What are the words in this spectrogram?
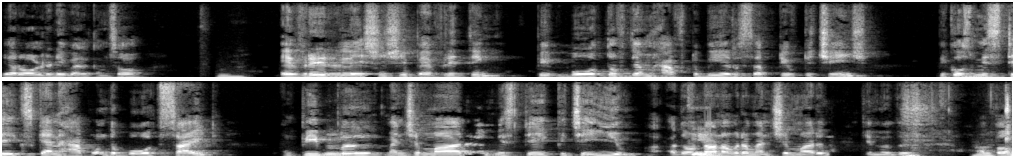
you are already welcome so Hmm. every relationship everything both of them have to be receptive to change because mistakes can happen on the both side and people മനുഷ്യന്മാർ മിസ്റ്റേക്ക് ചെയ്യും അതുകൊണ്ടാണ് അവരെ മനുഷ്യന്മാർ നിൽക്കുന്നത് അപ്പം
